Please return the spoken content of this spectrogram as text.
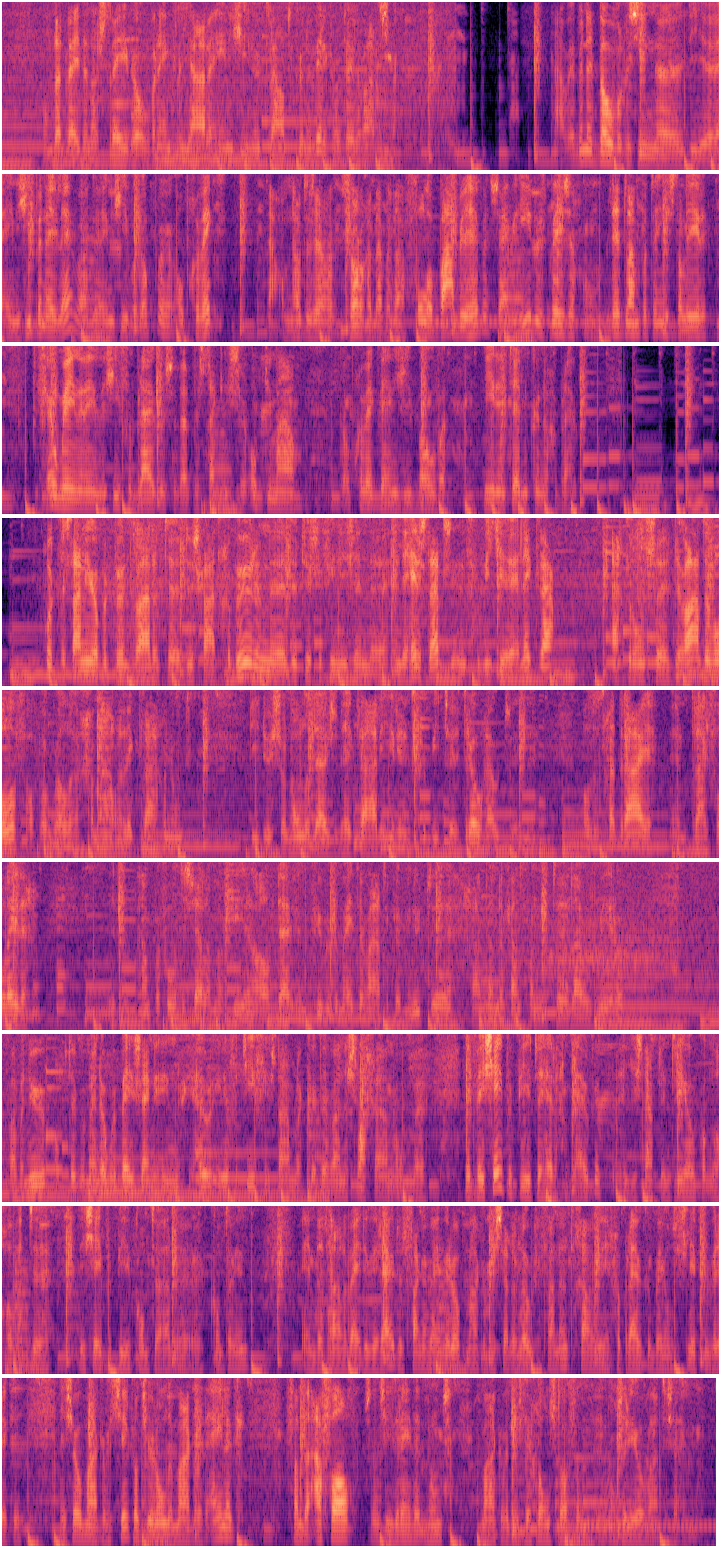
Omdat wij er naar streven over enkele jaren energie-neutraal te kunnen werken voor het hele waterschap. Nou, we hebben net boven gezien uh, die energiepanelen, waar de energie wordt op, opgewekt. Nou, om nou te zorgen dat we daar volle baat bij hebben, zijn we hier dus bezig om ledlampen te installeren veel minder energie verbruiken, zodat we straks optimaal de opgewekte energie boven hier intern kunnen gebruiken. Goed, we staan hier op het punt waar het uh, dus gaat gebeuren, uh, de tussenfinish en de, en de herstart in het gebiedje Elektra. Achter ons uh, de Waterwolf, of ook wel Gemaal Elektra genoemd die dus zo'n 100.000 hectare hier in het gebied droog houdt. En, als het gaat draaien, en het draait volledig, amper voor te stellen, maar 4.500 kubieke meter water per minuut uh, gaat aan de kant van het uh, Lauwersmeer op. Waar we nu op dit moment ook mee bezig zijn, in, heel innovatief, is namelijk dat we aan de slag gaan om het wc-papier te hergebruiken. je snapt, in Trio komt nogal wat wc-papier komt, daar, komt erin. En dat halen wij er weer uit, dat vangen wij weer op, maken we cellulose van. En dat gaan we weer gebruiken bij onze slipverwerking. En zo maken we het cirkeltje rond en maken we uiteindelijk van de afval, zoals iedereen dat noemt, maken we dus de grondstoffen in onze rioolwaterzuivering.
